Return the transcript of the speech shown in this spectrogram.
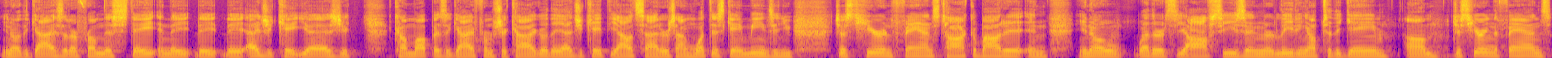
you know the guys that are from this state, and they they they educate you as you come up as a guy from Chicago. They educate the outsiders on what this game means, and you just hearing fans talk about it, and you know whether it's the off season or leading up to the game, um, just hearing the fans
